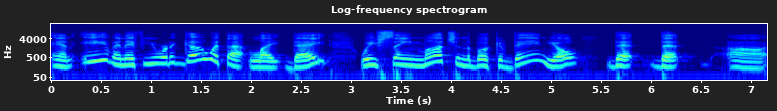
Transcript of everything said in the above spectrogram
And even if you were to go with that late date, we've seen much in the book of Daniel that, that uh,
